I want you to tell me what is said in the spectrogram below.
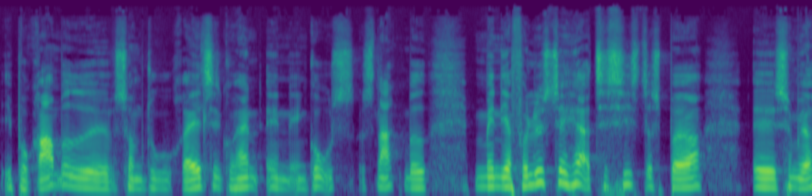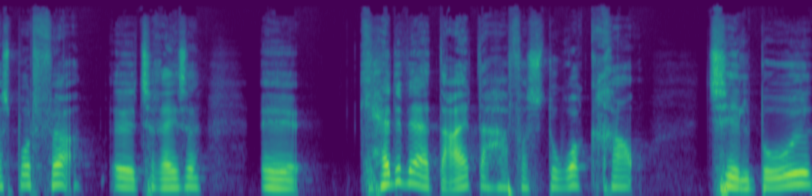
i programmet, øh, som du reelt set kunne have en, en god snak med. Men jeg får lyst til her til sidst at spørge, øh, som jeg også spurgte før, øh, Therese, øh, kan det være dig, der har for store krav til både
